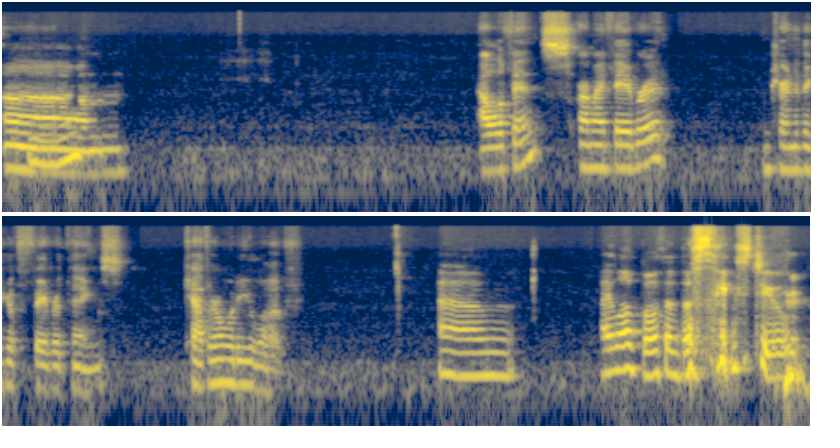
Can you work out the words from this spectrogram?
Um, Elephants are my favorite. I'm trying to think of favorite things. Catherine, what do you love? Um, I love both of those things too.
